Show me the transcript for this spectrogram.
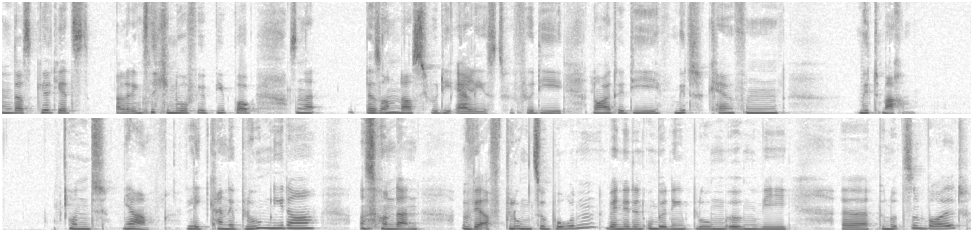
Und das gilt jetzt allerdings nicht nur für BIPOC, sondern besonders für die Allies, für die Leute, die mitkämpfen, mitmachen. Und ja, legt keine Blumen nieder, sondern werft Blumen zu Boden, wenn ihr denn unbedingt Blumen irgendwie äh, benutzen wollt.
